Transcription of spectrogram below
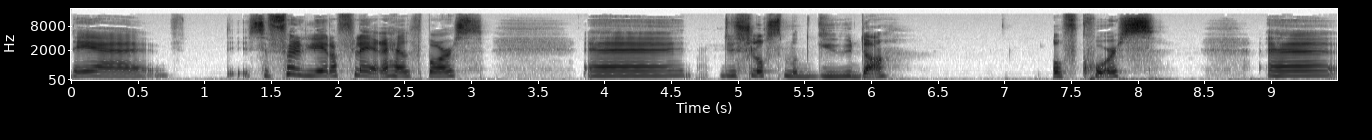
Det er Selvfølgelig er det flere health bars. Eh, du slåss mot guder. Of course. Eh,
